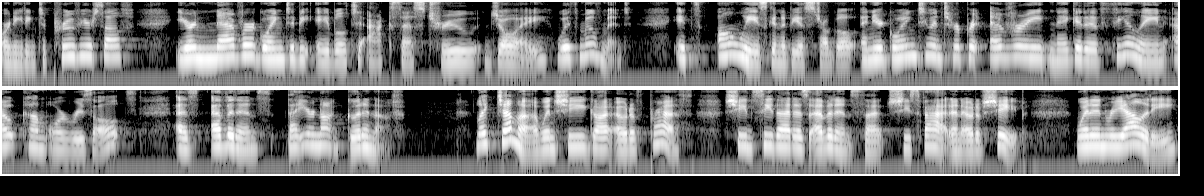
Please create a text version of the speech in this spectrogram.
or needing to prove yourself, you're never going to be able to access true joy with movement. It's always going to be a struggle, and you're going to interpret every negative feeling, outcome, or results as evidence that you're not good enough. Like Gemma, when she got out of breath, she'd see that as evidence that she's fat and out of shape, when in reality,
